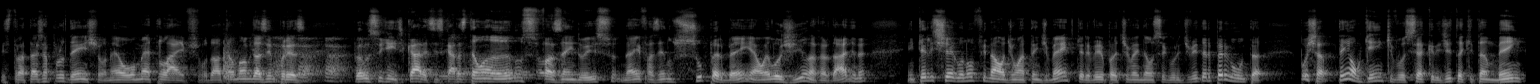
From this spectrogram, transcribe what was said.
Estratégia Prudential, né? Ou MetLife. Vou dar até o nome das empresas. Pelo seguinte, cara, esses caras estão há anos fazendo isso, né? E fazendo super bem. É um elogio, na verdade, né? Em que eles chegam no final de um atendimento, que ele veio para te vender um seguro de vida, ele pergunta: Poxa, tem alguém que você acredita que também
